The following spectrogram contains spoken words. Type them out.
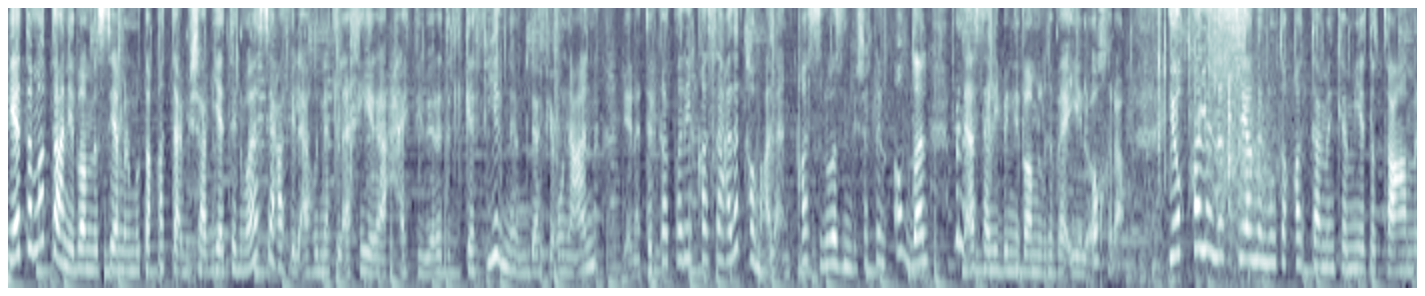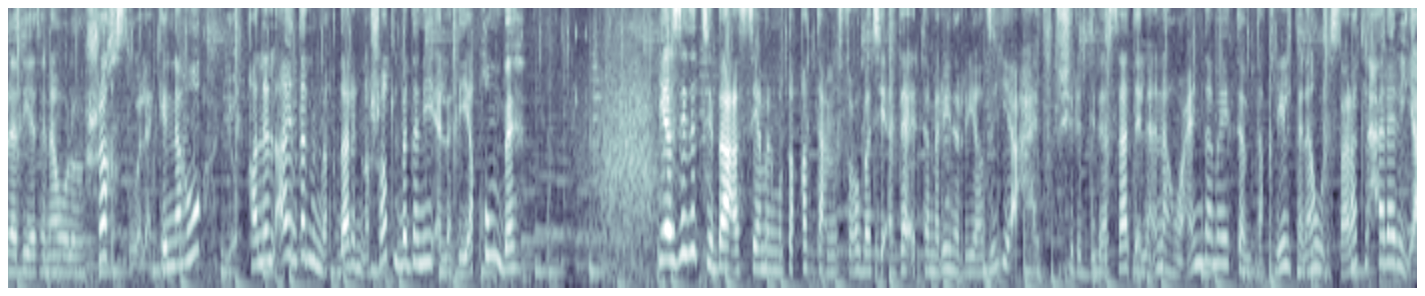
يتمتع نظام الصيام المتقطع بشعبية واسعة في الآونة الأخيرة حيث يردد الكثير من المدافعون عنه بأن تلك الطريقة ساعدتهم على إنقاص الوزن بشكل أفضل من أساليب النظام الغذائي الأخرى. يقلل الصيام المتقطع من كمية الطعام الذي يتناوله الشخص ولكنه يقلل أيضا من مقدار النشاط البدني الذي يقوم به. يزيد اتباع الصيام المتقطع من صعوبة أداء التمارين الرياضية حيث تشير الدراسات إلى أنه عندما يتم تقليل تناول السعرات الحرارية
